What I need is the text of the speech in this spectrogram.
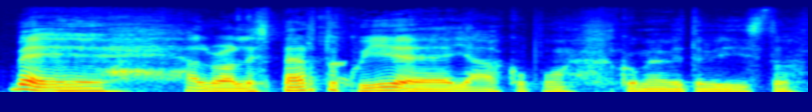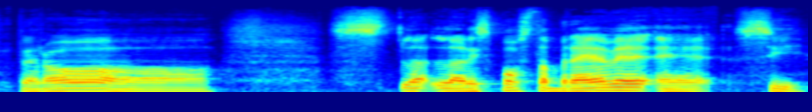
Beh, allora l'esperto qui è Jacopo, come avete visto, però la, la risposta breve è sì,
